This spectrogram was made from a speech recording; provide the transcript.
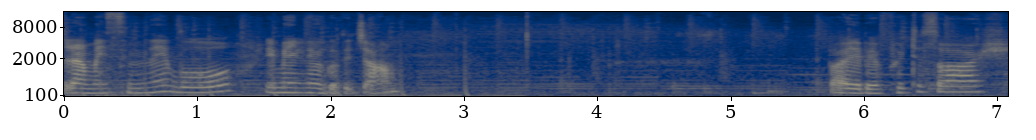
Drama isimli bu rimelini uygulayacağım. Böyle bir fırçası var.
